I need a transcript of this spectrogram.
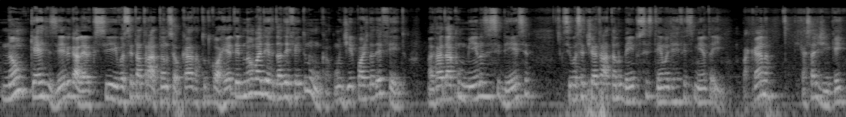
Não quer dizer, galera, que se você está tratando seu carro, está tudo correto, ele não vai dar defeito nunca. Um dia pode dar defeito, mas vai dar com menos incidência se você estiver tratando bem do sistema de arrefecimento aí. Bacana? Fica essa dica, hein?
